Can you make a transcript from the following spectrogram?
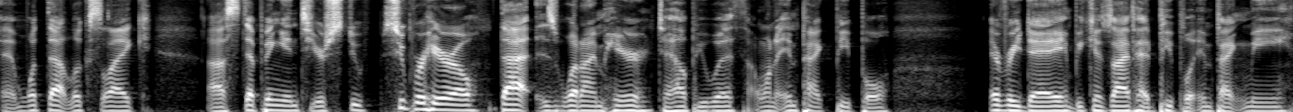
and what that looks like, uh, stepping into your stu- superhero, that is what I'm here to help you with. I want to impact people every day because I've had people impact me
